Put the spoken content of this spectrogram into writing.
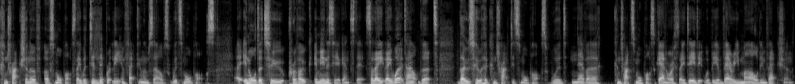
contraction of, of smallpox. They were deliberately infecting themselves with smallpox Uh, in order to provoke immunity against it. So they, they worked out that those who had contracted smallpox would never contract smallpox again, or if they did, it would be a very mild infection.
